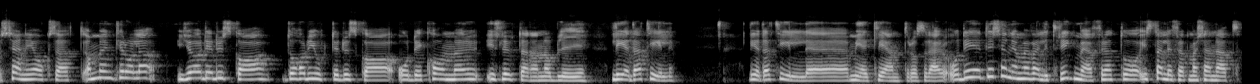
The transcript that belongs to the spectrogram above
känner jag också att ja men Carola, gör det du ska, då har du gjort det du ska och det kommer i slutändan att bli, leda till leda till eh, mer klienter och sådär. Och det, det känner jag mig väldigt trygg med för att då istället för att man känner att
